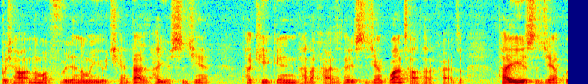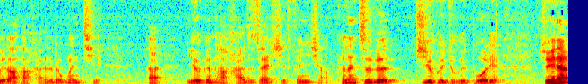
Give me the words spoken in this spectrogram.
不像那么富人那么有钱，但是他有时间，他可以跟他的孩子，他有时间观察他的孩子，他也有时间回答他孩子的问题，哎，以后跟他孩子在一起分享，可能这个机会就会多点。所以呢，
